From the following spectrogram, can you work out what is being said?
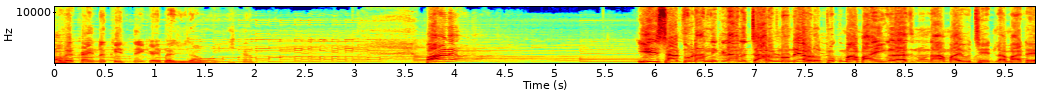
હવે કાંઈ નક્કી જ નહીં કઈ બાજુ જવું પણ ઈ સાતુડા નીકળ્યા અને ચારણનું નેહડું ટૂંકમાં માં હિંગળાજનું નામ આવ્યું છે એટલા માટે.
